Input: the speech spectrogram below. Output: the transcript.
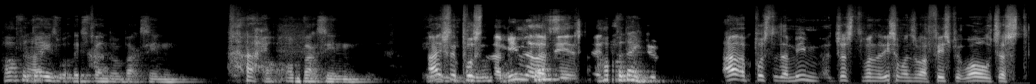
half a Aye. day is what they spend on vaccine. on vaccine. I actually posted a meme the other day. Half a day. I posted a meme, just one of the recent ones on my Facebook wall. Just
